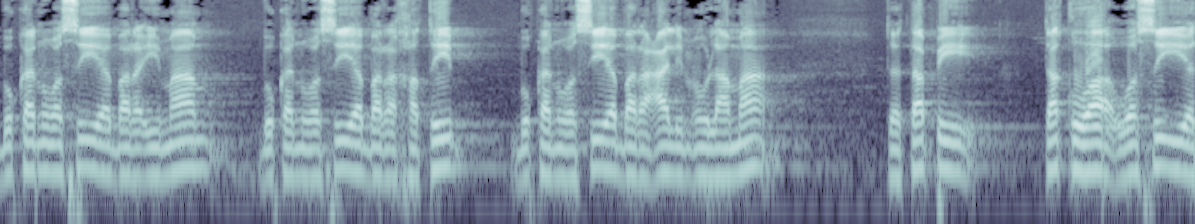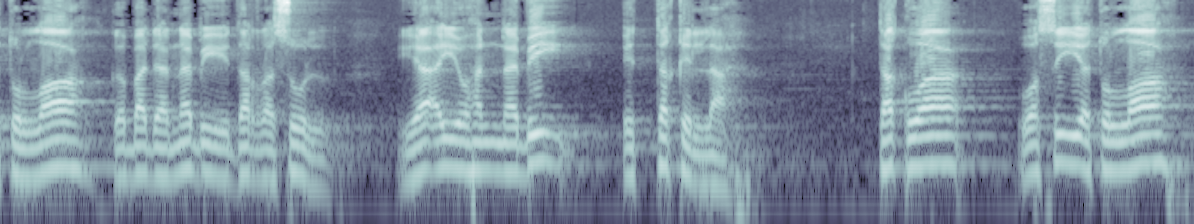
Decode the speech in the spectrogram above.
bukan wasiat para imam, bukan wasiat para khatib, bukan wasiat para alim ulama, tetapi taqwa wasiyatullah kepada nabi dan rasul. Ya ayuhan nabi ittaqillah. Taqwa wasiyatullah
